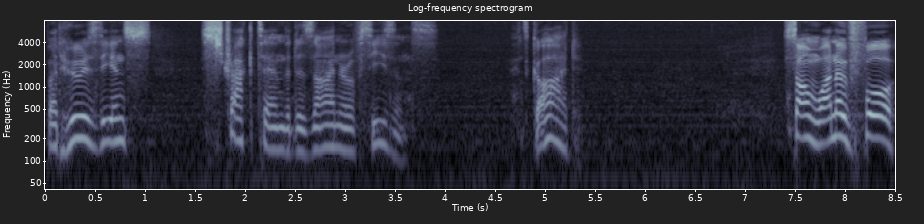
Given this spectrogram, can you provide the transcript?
But who is the instructor and the designer of seasons? It's God. Psalm 104,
